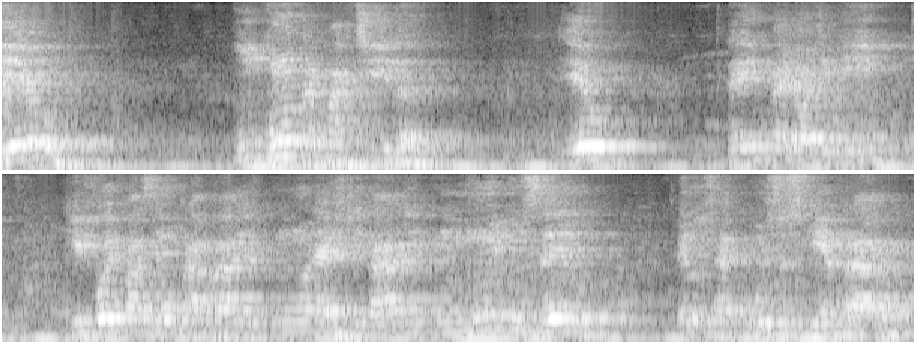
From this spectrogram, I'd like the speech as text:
E eu, em contrapartida, eu dei o melhor de mim, que foi fazer um trabalho com honestidade e com muito zelo pelos recursos que entraram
